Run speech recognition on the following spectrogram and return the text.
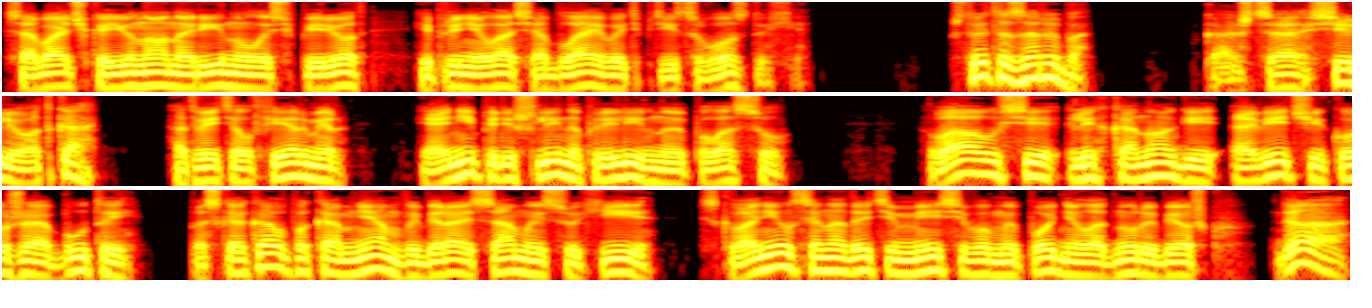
Собачка Юнона ринулась вперед и принялась облаивать птиц в воздухе. «Что это за рыба?» «Кажется, селедка», — ответил фермер, и они перешли на приливную полосу. Лауси, легконогий, овечий кожа обутой, поскакал по камням, выбирая самые сухие, Склонился над этим месивом и поднял одну рыбешку. «Да,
